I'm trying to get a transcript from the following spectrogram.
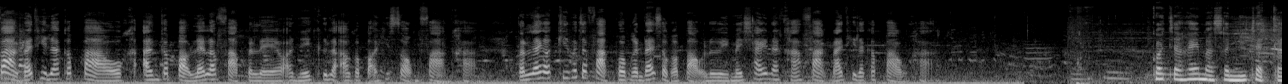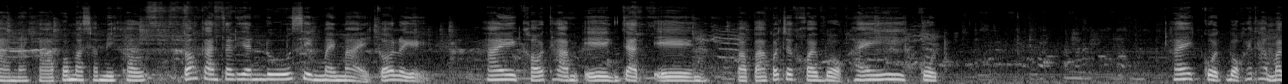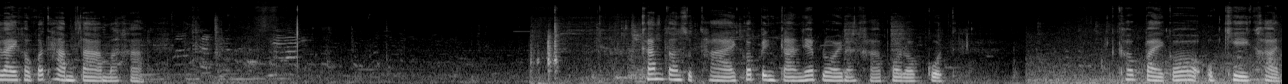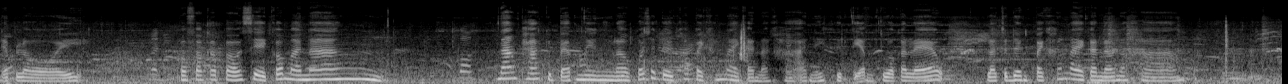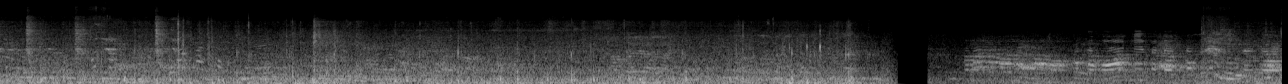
ฝากได้ทีละกระเป๋า อันกระเป๋าแรกเราฝากไปแล้ว อันนี้คือเราเอากระเป๋าที่สองฝากค่ะ ตอนแรกก็คิดว่าจะฝากพร้อมกันได้สองกระเป๋าเลย ไม่ใช่นะคะ ฝากได้ทีละกระเป๋าค่ะ ก็จะให้มาซมิจัดการนะคะ เพราะมาซมิเขาต้องการจะเรียนรู้สิ่งใหม่ ๆ ก็เลยให้เขาทำเองจัดเองป้าป้าก็จะคอยบอกให้กด ให้กดบอกให้ทำอะไรเขาก็ทำตามมาค่ะ ขั้นตอนสุดท้ายก็เป็นการเรียบร้อยนะคะ พอเรากด เข้าไปก็โอเคค่ะเรียบร้อย พอฝากกระเป๋าเสร็จก็มานั่ง นั่งพักอยู่แป๊บหนึ่งเราก็จะเดินเข้าไปข้างในกันนะคะ อันนี้คือเตรียมตัวกันแล้ว เราจะเดินไปข้างในกันแล้วนะคะ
